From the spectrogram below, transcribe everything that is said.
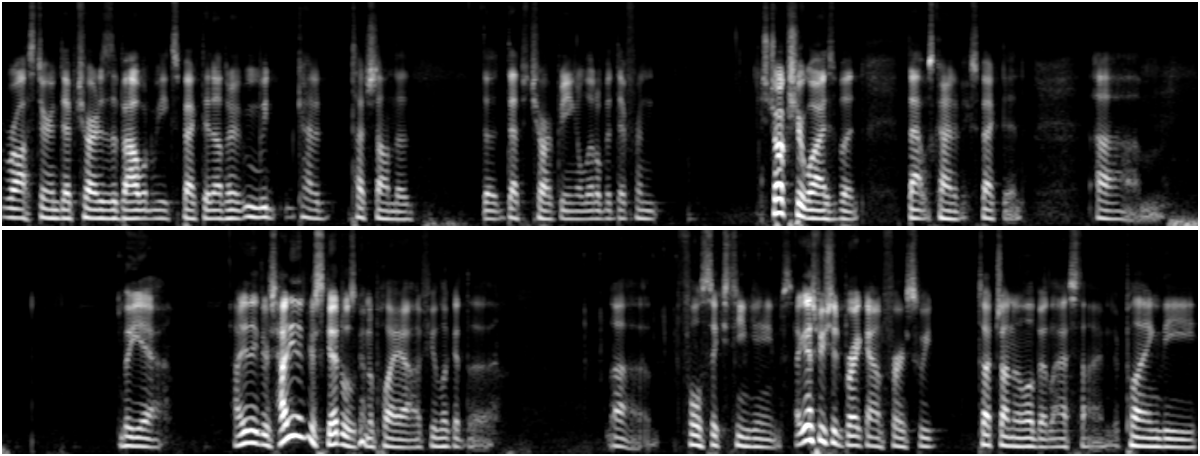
roster and depth chart is about what we expected. Other we kind of touched on the the depth chart being a little bit different structure wise, but that was kind of expected. Um, but yeah, how do you think there's how do you think their schedule is going to play out if you look at the uh, full 16 games? I guess we should break down first. We touched on it a little bit last time. They're playing the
